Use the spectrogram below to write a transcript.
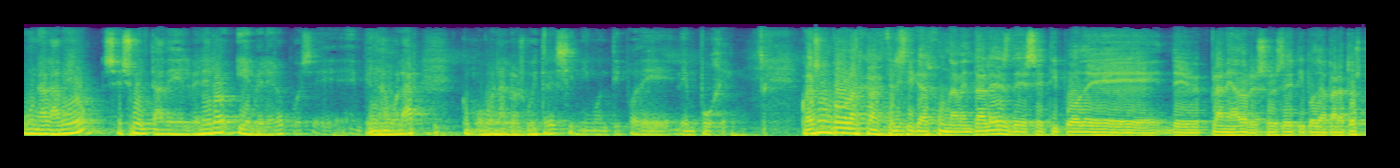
un alabeo, se suelta del velero y el velero pues empieza a volar como vuelan los buitres sin ningún tipo de, de empuje. ¿Cuáles son un poco las características fundamentales de ese tipo de, planeadores o ese tipo de aparatos?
